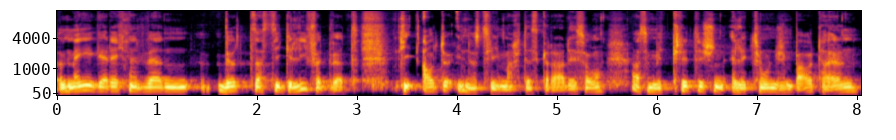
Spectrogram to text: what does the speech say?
Menge gerechnet werden wird, dass die geliefert wird. Die Autoindustrie macht das gerade so, also mit kritischen elektronischen Bauteilen.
